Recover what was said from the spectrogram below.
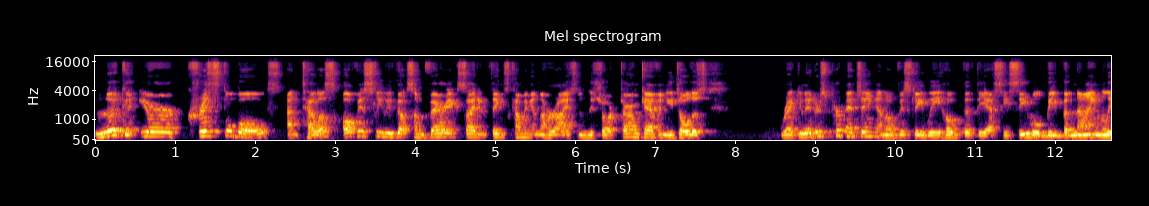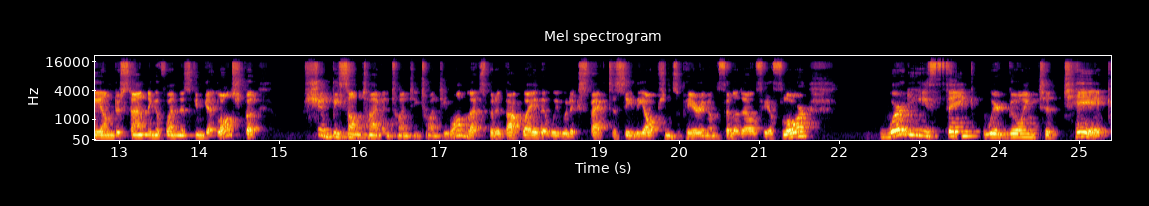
look at your crystal balls and tell us obviously we've got some very exciting things coming on the horizon in the short term kevin you told us regulators permitting, and obviously we hope that the SEC will be benignly understanding of when this can get launched. But should be sometime in 2021, let's put it that way, that we would expect to see the options appearing on the Philadelphia floor. Where do you think we're going to take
